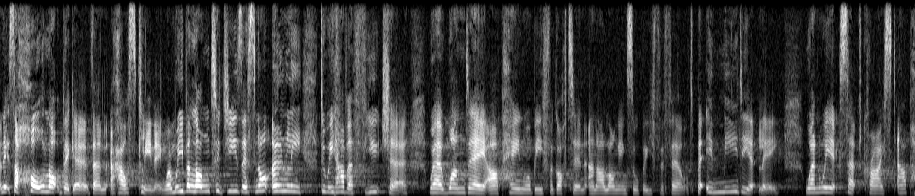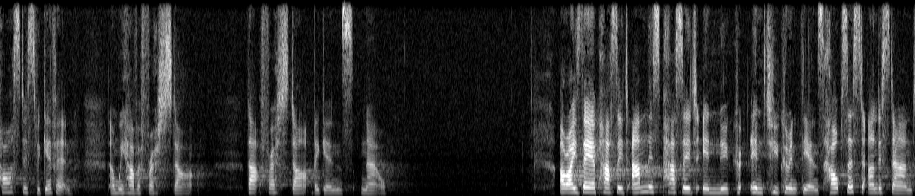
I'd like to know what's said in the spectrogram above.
And it's a whole lot bigger than a house cleaning. When we belong to Jesus, not only do we have a future where one day our pain will be forgotten and our longings will be fulfilled, but immediately when we accept Christ, our past is forgiven and we have a fresh start. That fresh start begins now. Our Isaiah passage and this passage in, New, in 2 Corinthians helps us to understand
